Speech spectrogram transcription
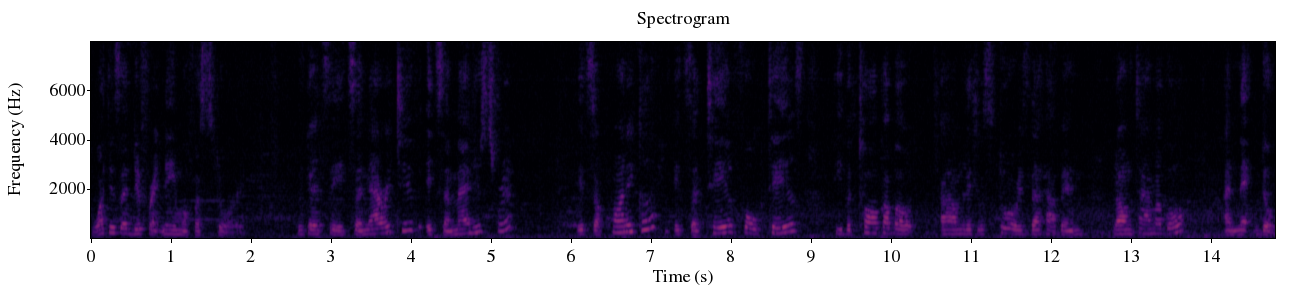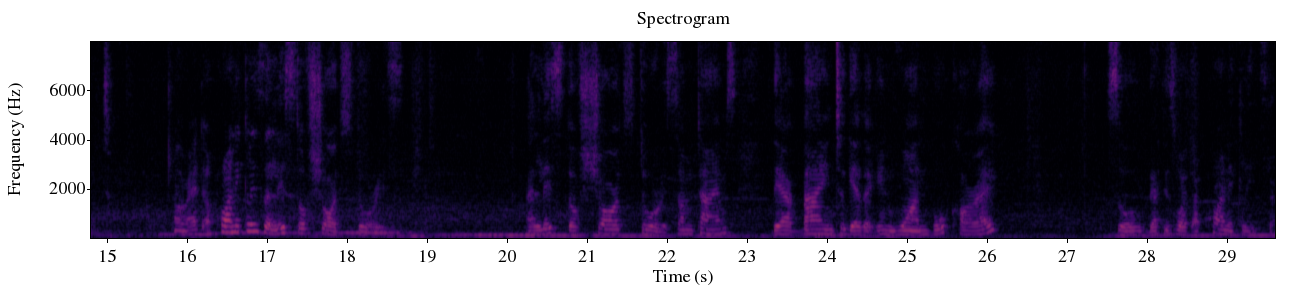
What is a different name of a story? You can say it's a narrative, it's a manuscript, it's a chronicle, it's a tale, folk tales. People talk about um, little stories that happened long time ago. Anecdote. Alright, a chronicle is a list of short stories. A list of short stories. Sometimes they are bind together in one book, alright? So that is what a chronicle is,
